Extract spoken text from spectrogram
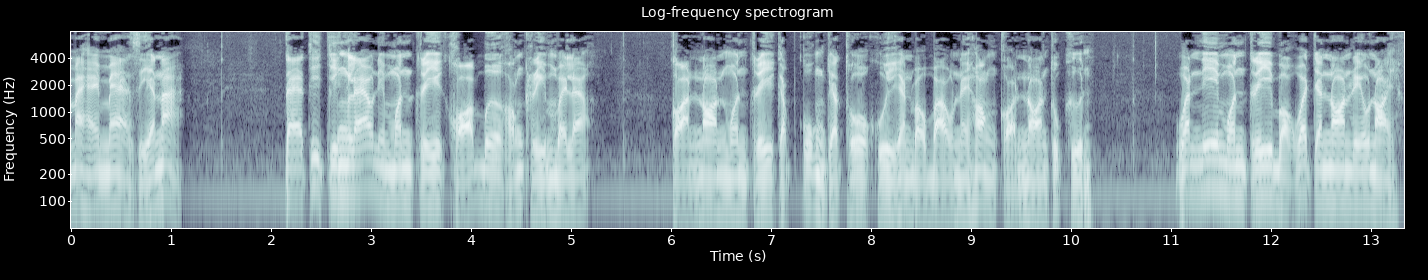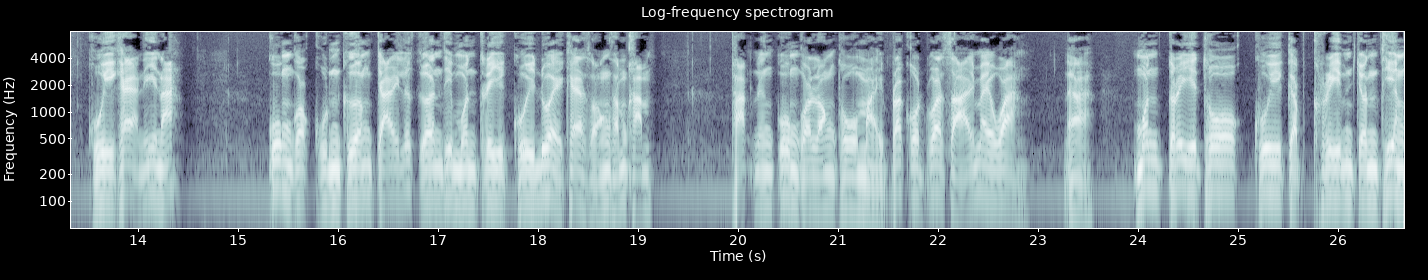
ไม่ให้แม่เสียหน้า แต่ที่จริงแล้วนี่มนตรีขอเบอร์ของครีมไว้แล้ว ก่อนนอนมนตรีกับกุ้งจะโทรคุยกันเบาๆในห้องก่อนนอนทุกคืน วันนี้มนตรีบอกว่าจะนอนเร็วหน่อย คุยแค่นี้นะ กุ้งก็ขุนเคืองใจเหลือเกินที่มนตรีคุยด้วยแค่สองสามคำพักหนึ่งกุ้งก็ลองโทรใหม่ ปรากฏว่าสายไม่ว่างนะ มนตรีโทรคุยกับครีมจนเที่ยง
